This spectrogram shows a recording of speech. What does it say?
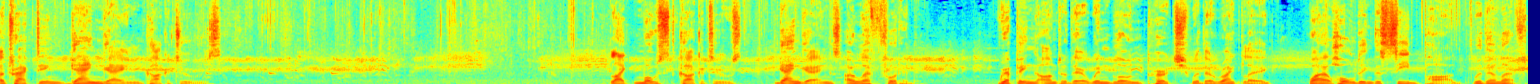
attracting gang-gang cockatoos. Like most cockatoos, gang-gangs are left-footed, gripping onto their windblown perch with their right leg while holding the seed pod with their left.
